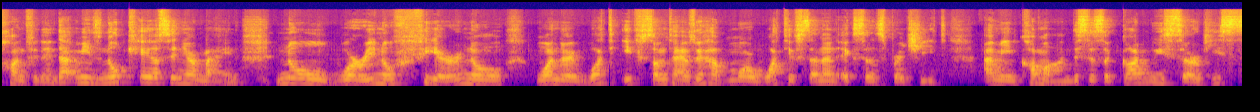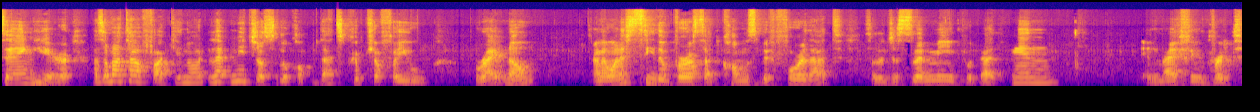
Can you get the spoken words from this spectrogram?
confidence. That means no chaos in your mind, no worry, no fear, no wondering what if. Sometimes we have more what ifs than an Excel spreadsheet. I mean, come on, this is a God we serve. He's saying here, as a matter of fact, you know, let me just look up that scripture for you right now and I want to see the verse that comes before that. So just let me put that in, in my favorite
